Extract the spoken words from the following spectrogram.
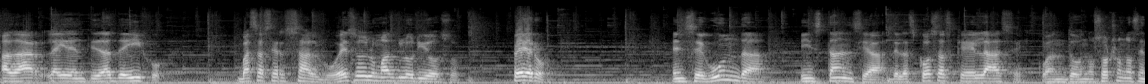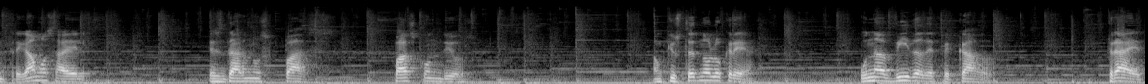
a dar la identidad de hijo, vas a ser salvo, eso es lo más glorioso. Pero en segunda instancia de las cosas que Él hace cuando nosotros nos entregamos a Él es darnos paz, paz con Dios. Aunque usted no lo crea, una vida de pecado trae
